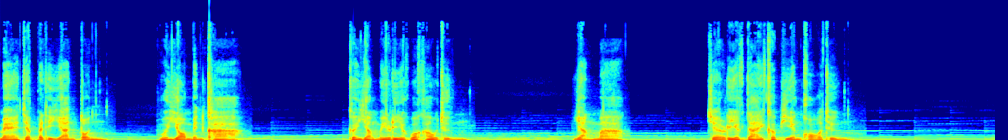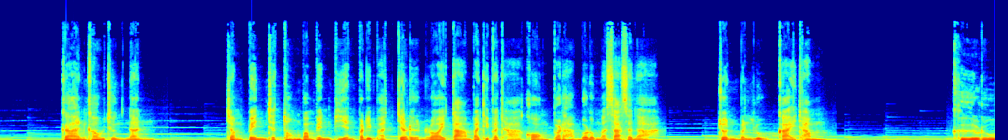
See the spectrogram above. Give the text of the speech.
แม้จะปฏิญาณตนว่ายอมเป็นข้า ก็ยังไม่เรียกว่าเข้าถึง อย่างมาก จะเรียกได้ก็เพียงขอถึง การเข้าถึงนั้นจำเป็นจะต้องบำเพ็ญเพียรปฏิบัติเจริญรอยตามปฏิปทาของพระบรมศาสดา จนบรรลุกายธรรม คือรู้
